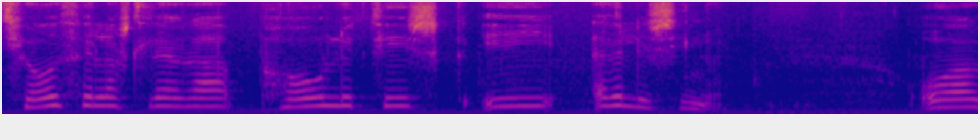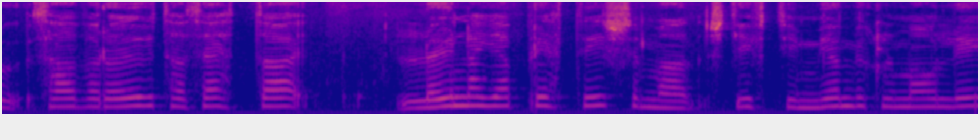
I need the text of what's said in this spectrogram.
þjóðfélagslega pólitísk í eðlisínu og það var auðvitað þetta launajabrétti sem að stifti mjög miklu máli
